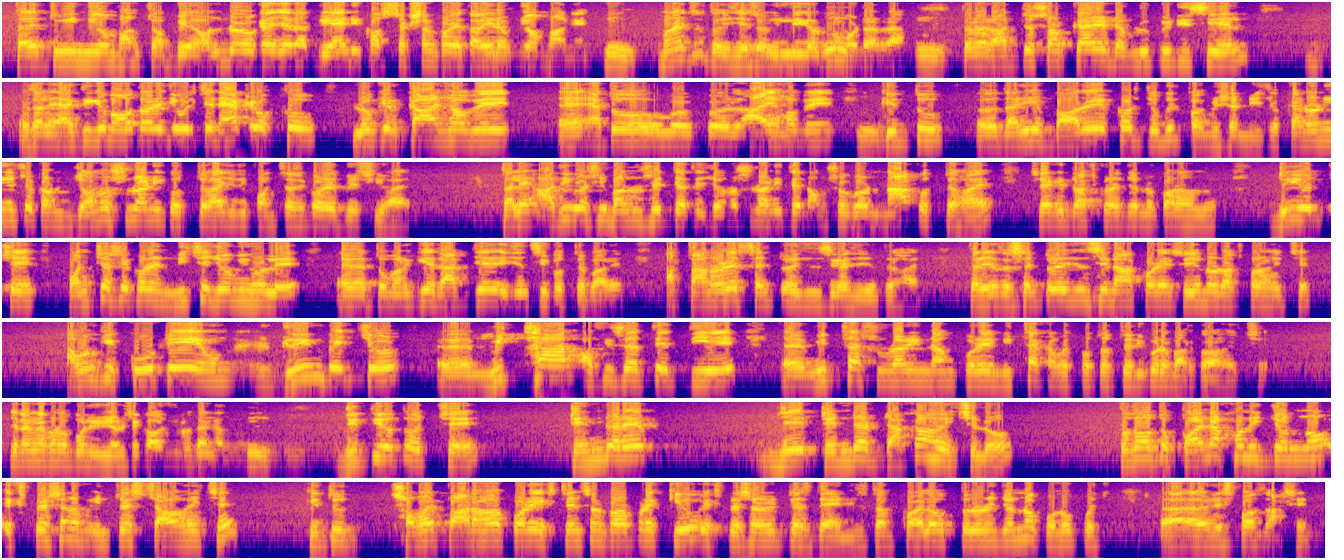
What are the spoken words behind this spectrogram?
তাহলে তুমি নিয়ম ভাঙছ। অন্য লোকেরা যারা বেআইনি কনস্ট্রাকশন করে তারা এরকম নিয়ম ভাঙে। মনে আছে তো এই যে ইলিগাল প্রমোটাররা তাহলে রাজ্য সরকারের ডাব্লিউপিডিসিএল তাহলে একদিকে মমতা ব্যানার্জি বলছেন এক লক্ষ লোকের কাজ হবে এত আয় হবে কিন্তু দাঁড়িয়ে বারো একর জমির পারমিশন নিয়েছো। কেন নিয়েছো? কারণ জনশুনানি করতে হয় যদি পঞ্চাশ একরের বেশি হয়। তাহলে আদিবাসী মানুষের যাতে জনশুনানিতে অংশগ্রহণ না করতে হয় সেটাকে ডজ করার জন্য করা হলো। দুই হচ্ছে পঞ্চাশ একরের নিচে জমি হলে তোমার গিয়ে রাজ্যের এজেন্সি করতে পারে। আর তা নাহলে সেন্ট্রাল এজেন্সির কাছে যেতে হয়। তাহলে যাতে সেন্ট্রাল এজেন্সি না করে সেই জন্য ডজ করা হয়েছে। এমনকি কোর্টে এবং গ্রিন বেঞ্চও মিথ্যা অফিসারদের দিয়ে মিথ্যা শুনানির নাম করে মিথ্যা কাগজপত্র তৈরি করে বার করা হয়েছে। যেটা আমি এখনও বলিনি আমি সেই কাগজগুলো দেখা। দ্বিতীয়ত হচ্ছে টেন্ডারের যে টেন্ডার ডাকা হয়েছিল, প্রথমত কয়লা খনির জন্য এক্সপ্রেশন অফ ইন্টারেস্ট চাওয়া হয়েছে, কিন্তু সময় পার হওয়ার পরে এক্সটেনশন করার পরে কেউ এক্সপ্রেশন অফ ইন্টারেস্ট দেয়নি। সুতরাং কয়লা উত্তোলনের জন্য কোনো রেসপন্স আসেনি।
